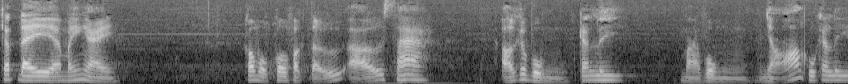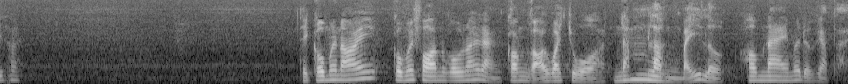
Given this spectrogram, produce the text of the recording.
Cách đây à, mấy ngày, có một cô phật tử ở xa, ở cái vùng cali, mà vùng nhỏ của cali thôi thì cô mới nói, cô mới phone, cô nói rằng, con gọi qua chùa năm lần, bảy lượt, hôm nay mới được gặp thầy.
